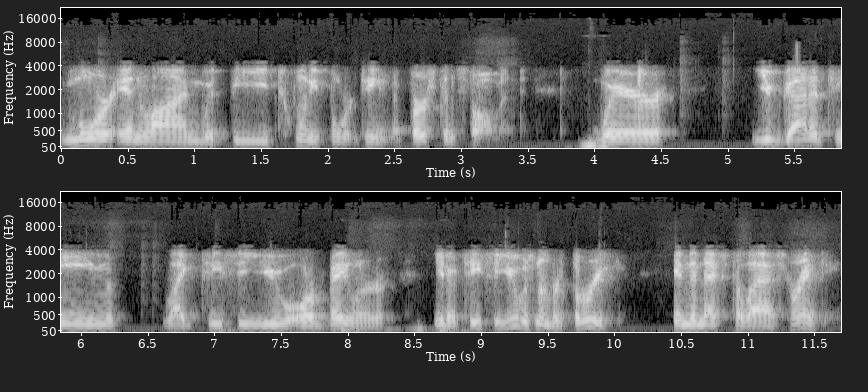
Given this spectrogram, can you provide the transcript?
more in line with the 2014, the first installment, where you've got a team like TCU or Baylor. You know, TCU was number three in the next to last ranking.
